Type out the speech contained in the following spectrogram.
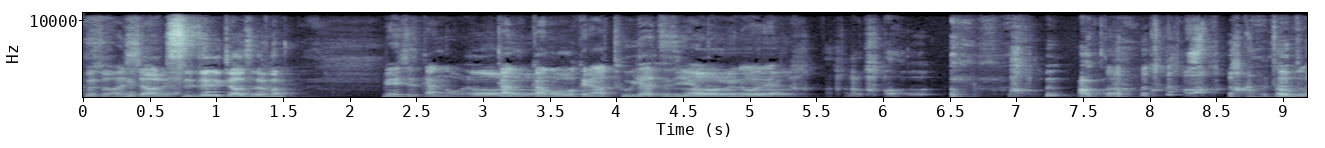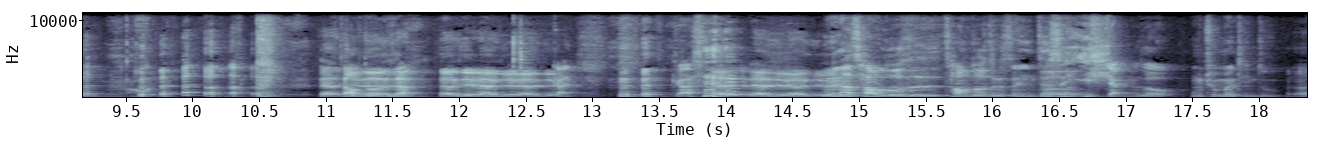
给 我手上笑了，是这个叫声吗？没有就是干呕哦了，干干呕我可能要吐一下自己的喉咙，我这样差不多。差不多是这样，了解了解了解，干。干。了了解了解。对，那差不多是差不多这个声音，这声音一响的时候，我们全部人停住，嗯。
